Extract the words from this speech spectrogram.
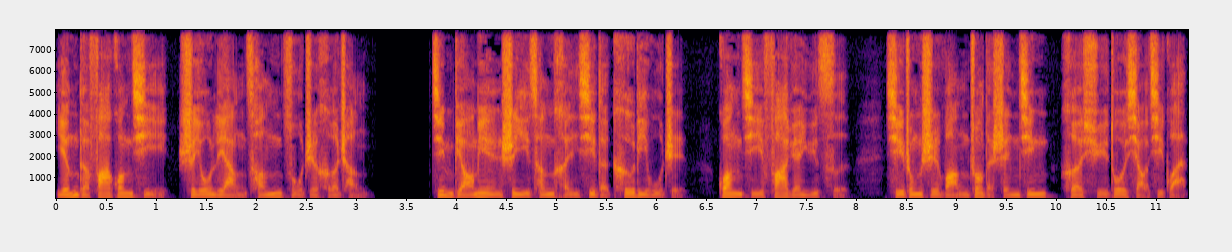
萤的发光器是由两层组织合成，近表面是一层很细的颗粒物质，光即发源于此，其中是网状的神经和许多小气管，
